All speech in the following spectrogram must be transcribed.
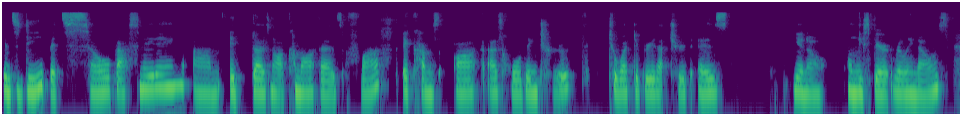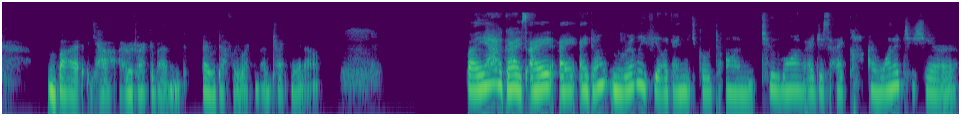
it's deep. It's so fascinating. Um, it does not come off as fluff. It comes off as holding truth. To what degree that truth is, you know, only spirit really knows. But yeah, I would recommend. I would definitely recommend checking it out but yeah guys I, I i don't really feel like i need to go to, on too long. I just i i wanted to share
